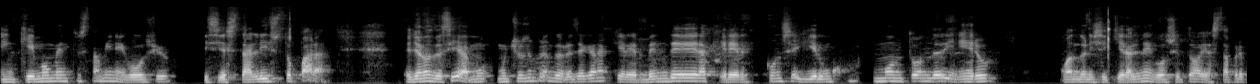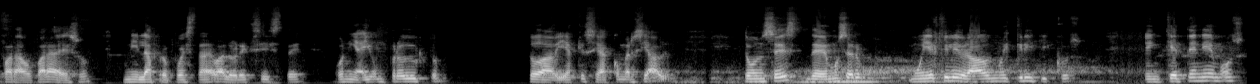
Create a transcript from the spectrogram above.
en qué momento está mi negocio y si está listo para. Ella nos decía, muchos emprendedores llegan a querer vender, a querer conseguir un montón de dinero cuando ni siquiera el negocio todavía está preparado para eso, ni la propuesta de valor existe o ni hay un producto todavía que sea comerciable. Entonces debemos ser muy equilibrados, muy críticos en qué tenemos,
